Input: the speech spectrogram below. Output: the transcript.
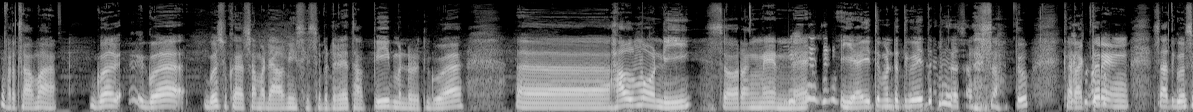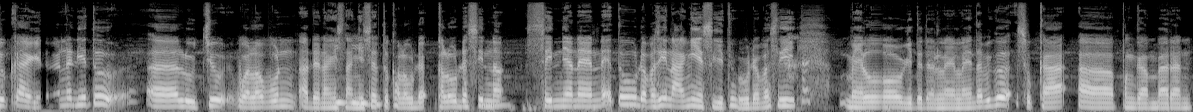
Pertama, gue gue gue suka sama Dalmi sih sebenarnya tapi menurut gue uh, Halmoni seorang nenek ya itu menurut gue itu adalah salah satu karakter yang saat gue suka gitu. Karena dia tuh uh, lucu walaupun ada nangis nangisnya tuh kalau udah kalau udah sin sinnya nenek tuh udah pasti nangis gitu udah pasti melo gitu dan lain-lain. Tapi gue suka uh, penggambaran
